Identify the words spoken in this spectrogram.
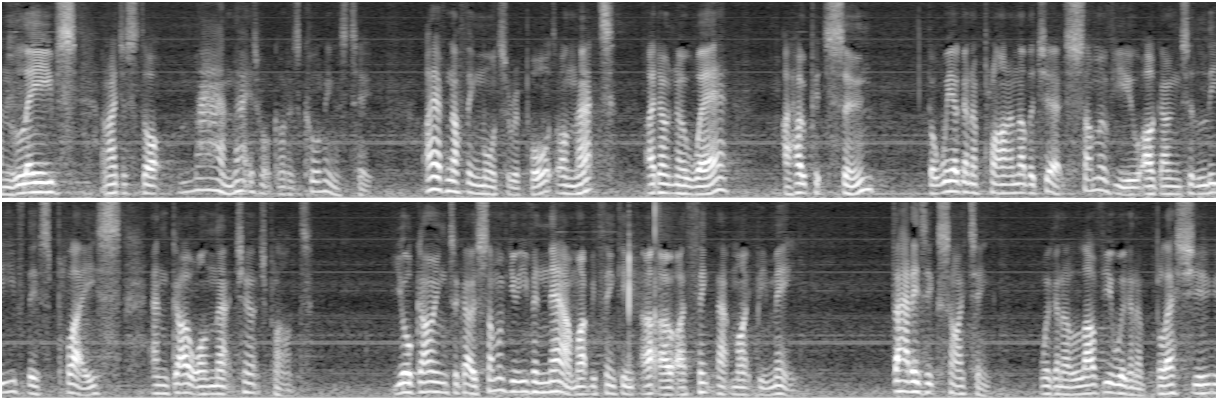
and leaves. And I just thought, man, that is what God is calling us to. I have nothing more to report on that. I don't know where. I hope it's soon. But we are going to plant another church. Some of you are going to leave this place and go on that church plant. You're going to go. Some of you, even now, might be thinking, uh oh, I think that might be me. That is exciting. We're going to love you. We're going to bless you.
